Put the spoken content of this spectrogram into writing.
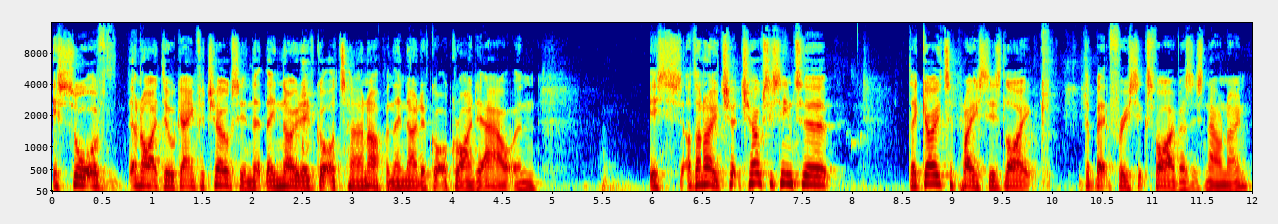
it's sort of an ideal game for Chelsea in that they know they've got to turn up and they know they've got to grind it out. And it's I don't know. Ch- Chelsea seem to they go to places like the Bet three six five as it's now known,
